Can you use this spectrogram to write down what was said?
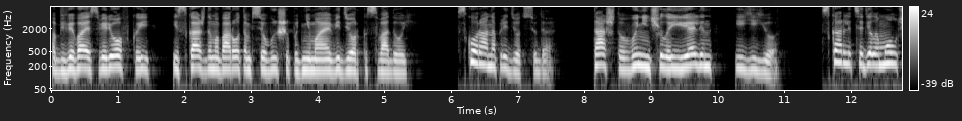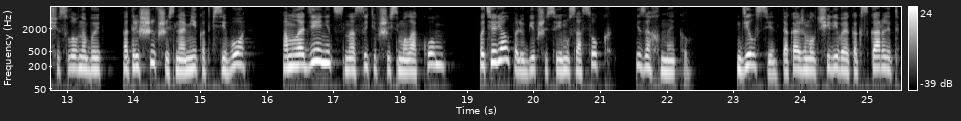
обвиваясь веревкой и с каждым оборотом все выше поднимая ведерко с водой. Скоро она придет сюда. Та, что выненчила и Эллен, и ее. Скарлетт сидела молча, словно бы отрешившись на миг от всего, а младенец, насытившись молоком, потерял полюбившийся ему сосок и захныкал. Дилси, такая же молчаливая, как Скарлетт,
